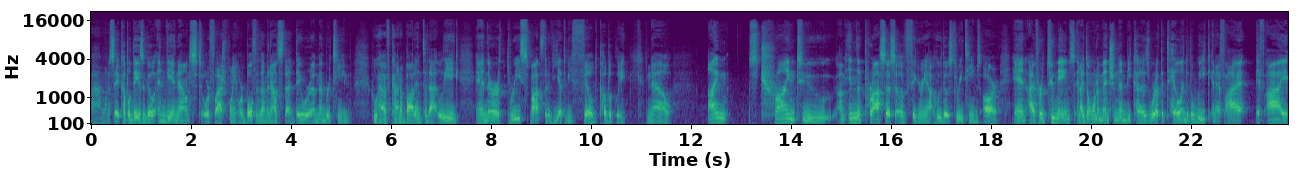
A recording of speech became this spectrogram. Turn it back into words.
I want to say a couple days ago, Envy announced, or Flashpoint, or both of them announced that they were a member team who have kind of bought into that league. And there are three spots that have yet to be filled publicly. Now, I'm trying to i'm in the process of figuring out who those three teams are and i've heard two names and i don't want to mention them because we're at the tail end of the week and if i if i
